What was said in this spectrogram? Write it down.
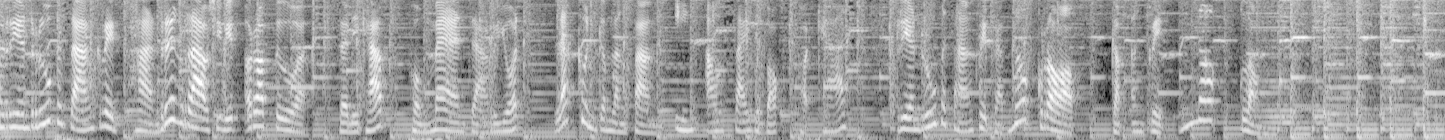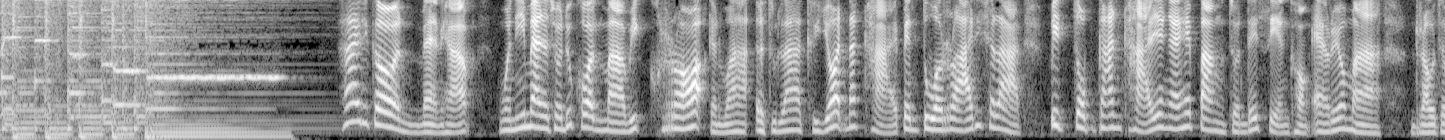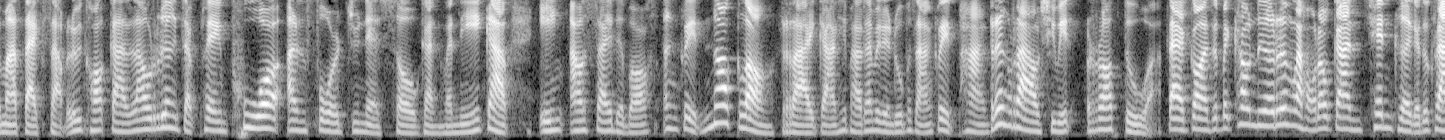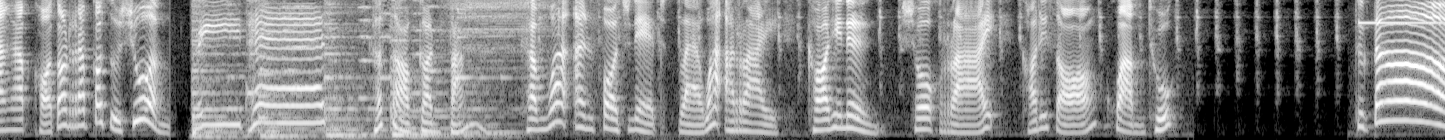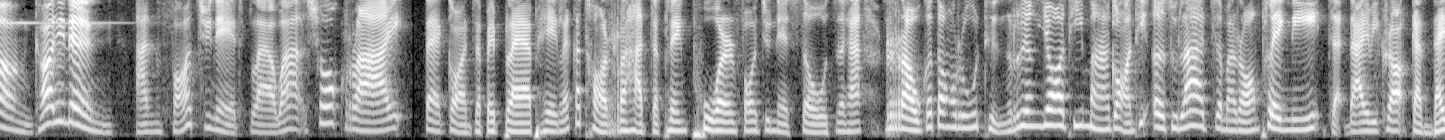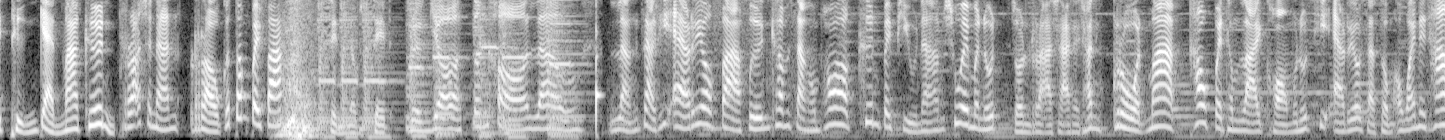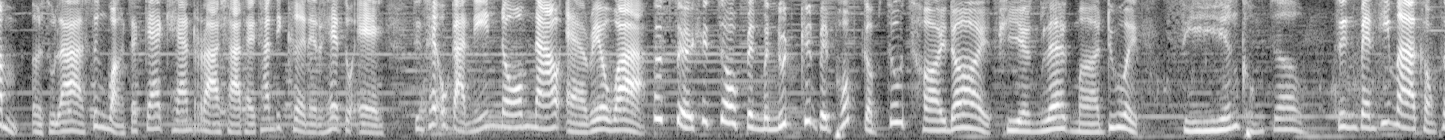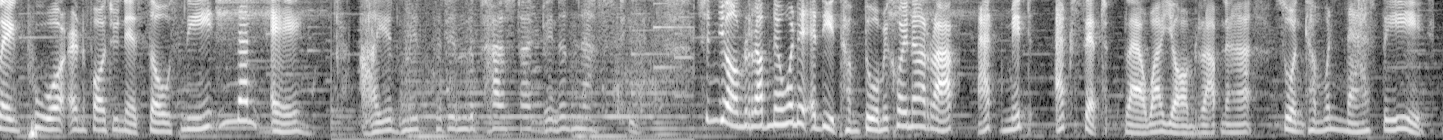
มาเรียนรู้ภาษาอังกฤษผ่านเรื่องราวชีวิตรอบตัว สวัสดีครับ ผมแมนจารุยศ และคุณกำลังฟัง In Outside the Box Podcast เรียนรู้ภาษาอังกฤษแบบนอกกรอบ กับอังกฤษนอกกล่องให้ทุกคน แมนครับ วันนี้แมนจะชวนทุกคนมาวิเคราะห์กันว่าเออร์ซูล่าคือยอดนักขายเป็นตัวร้ายที่ฉลาด ปิดจบการขายยังไงให้ปังจนได้เสียงของแอเรียลมา เราจะมาแตกสับและวิเคราะห์การเล่าเรื่องจากเพลง Poor Unfortunate Soul กันวันนี้กับ In Outside the Box อังกฤษนอกกล่อง รายการที่พาท่านไปเรียนรู้ภาษาอังกฤษผ่านเรื่องราวชีวิตรอบตัว แต่ก่อนจะไปเข้าเนื้อเรื่องราวของเรากันเช่นเคยกับทุกครั้งครับ ขอต้อนรับเข้าสู่ช่วง Pre-test ทดสอบก่อนฟัง คำว่า unfortunate แปลว่าอะไร ข้อที่ 1 โชคร้าย ข้อที่ 2 ความทุกข์ ถูกต้อง ข้อที่ 1 unfortunate แปลว่า โชคร้าย แต่ก่อนจะไปแปลเพลงและก็ถอดรหัสจากเพลง Poor Fortunate Souls นะคะ เราก็ต้องรู้ถึงเรื่องย่อที่มาก่อนที่เออร์ซูล่าจะมาร้องเพลงนี้จะได้วิเคราะห์กันได้ถึงแก่นมากขึ้น เพราะฉะนั้นเราก็ต้องไปฟังสินนบสิทเรื่องย่อต้องขอเล่าหลังจากที่แอเรียลฝ่าฝืนคำสั่งของพ่อขึ้นไปผิวน้ำช่วยมนุษย์ จนราชาไททันโกรธมากเข้าไปทำลายของมนุษย์ที่แอเรียลสะสมเอาไว้ในถ้ำเออร์ซูล่าซึ่งหวังจะแก้แค้นราชาไททันที่เคยในประเทศตัวเอง จึงใช้โอกาสนี้โน้มน้าวแอเรียลว่าถ้าเสกให้เจ้าเป็นมนุษย์ขึ้นไปพบกับเจ้าชายได้ เพียงแลกมาด้วยเสียงของเจ้า จึงเป็นที่มาของเพลง Poor Unfortunate Souls นี้นั่นเอง I admit that in the past I've been a nasty. ฉันยอมรับนะว่าในอดีตทำตัวไม่ค่อยน่ารัก admit accept แปลว่ายอมรับนะฮะ ส่วนคำว่า nasty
